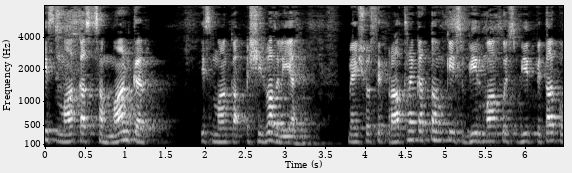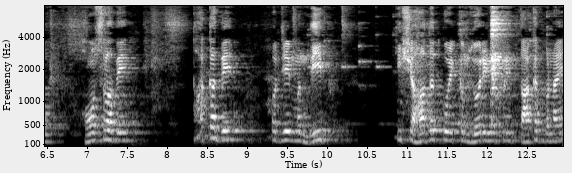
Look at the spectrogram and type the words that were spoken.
इस माँ का सम्मान कर इस माँ का आशीर्वाद लिया है। मैं ईश्वर से प्रार्थना करता हूँ कि इस वीर माँ को, इस वीर पिता को हौसला दे, ताकत दे और ये मनदीप की शहादत को एक कमज़ोरी ने अपनी ताकत बनाए।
